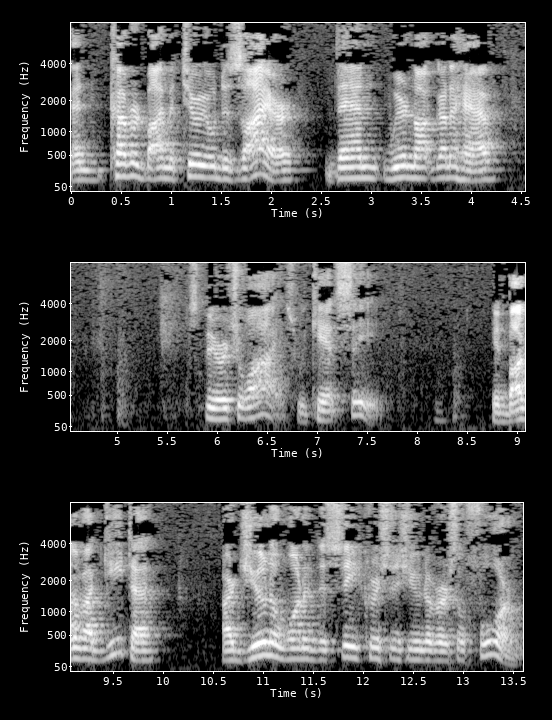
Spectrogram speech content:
and covered by material desire, then we're not going to have spiritual eyes. We can't see. In Bhagavad Gita, Arjuna wanted to see Krishna's universal form.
